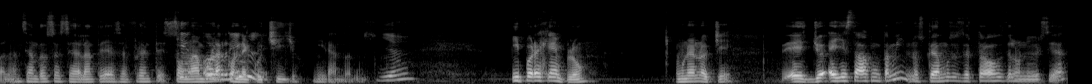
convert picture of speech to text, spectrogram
balanceándose hacia adelante y hacia el frente, sonámbula con el cuchillo, mirándonos. ¿Ya? Y por ejemplo, una noche, eh, yo, ella estaba junto a mí, nos quedamos a hacer trabajos de la universidad.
